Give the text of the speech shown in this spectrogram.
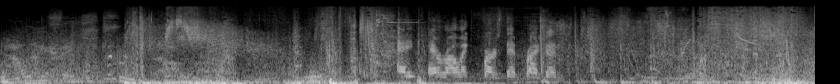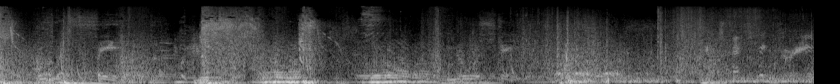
Now we face A heroic first impression. You have failed. No escape. Expect victory.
